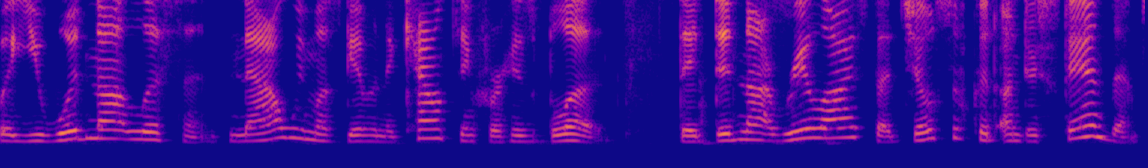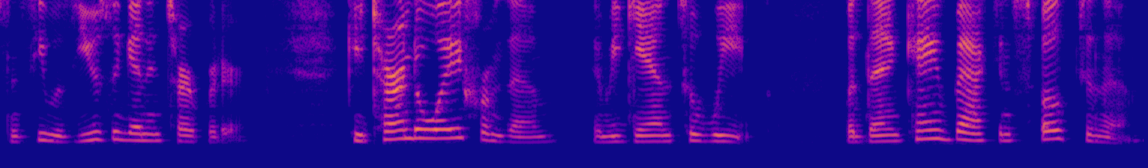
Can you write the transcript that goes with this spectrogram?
But you would not listen. Now we must give an accounting for his blood. They did not realize that Joseph could understand them since he was using an interpreter. He turned away from them and began to weep, but then came back and spoke to them.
